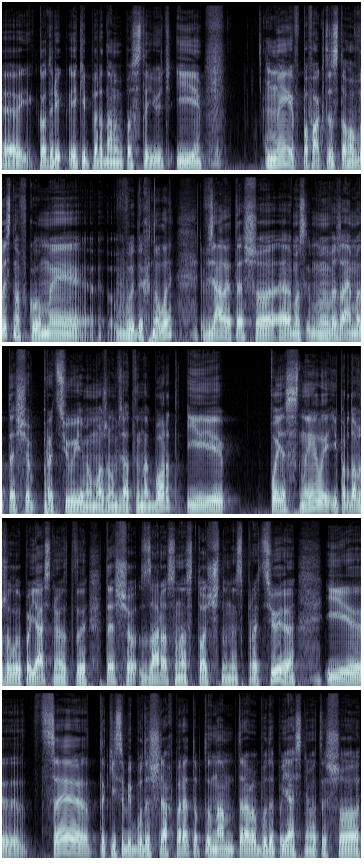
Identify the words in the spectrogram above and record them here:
е, котрі, які перед нами постають. І ми, по факту, з того висновку ми видихнули, взяли те, що е, ми вважаємо те, що працює, ми можемо взяти на борт, і пояснили і продовжили пояснювати те, що зараз у нас точно не спрацює. І це такий собі буде шлях вперед. Тобто нам треба буде пояснювати, що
